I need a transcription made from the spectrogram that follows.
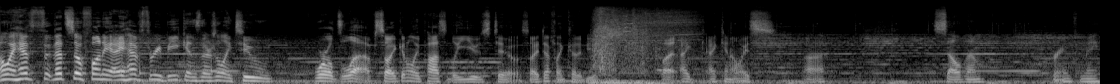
Oh, I have. Th that's so funny. I have three beacons. There's only two worlds left, so I can only possibly use two. So I definitely could have used them, but I, I can always uh, sell them for infamy.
